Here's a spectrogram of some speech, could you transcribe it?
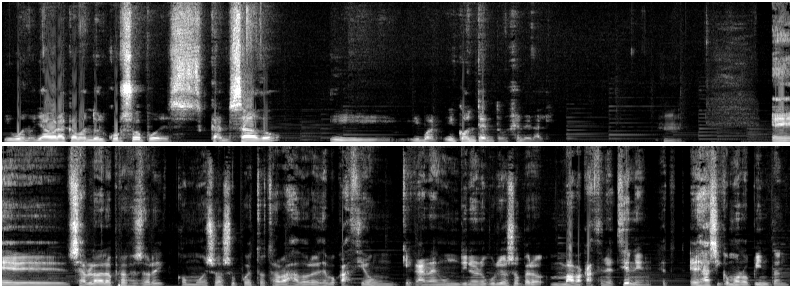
Y bueno, ya ahora acabando el curso, pues cansado y, bueno, y contento en general. Hmm. Eh, se habla de los profesores como esos supuestos trabajadores de vocación que ganan un dinero curioso, pero más vacaciones tienen. ¿Es así como lo pintan?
